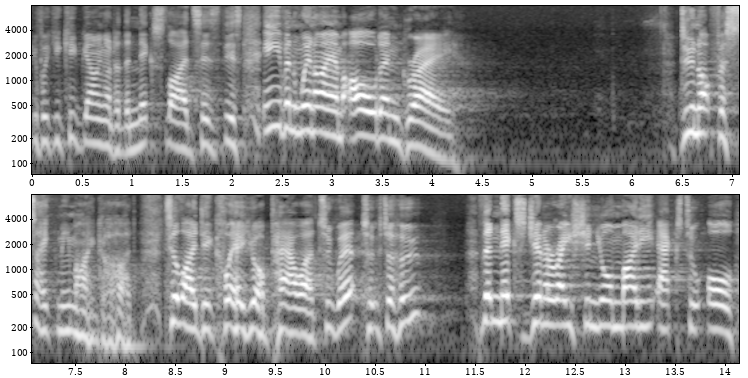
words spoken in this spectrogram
If we could keep going on to the next slide, says this Even when I am old and grey, do not forsake me, my God, till I declare your power to where? To, to who? The next generation, your mighty acts to all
